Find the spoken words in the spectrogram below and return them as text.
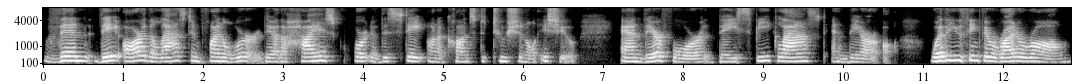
then they are the last and final word. They are the highest court of this state on a constitutional issue. And therefore, they speak last and they are, whether you think they're right or wrong,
